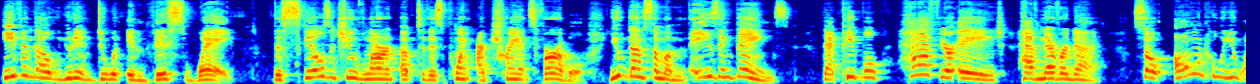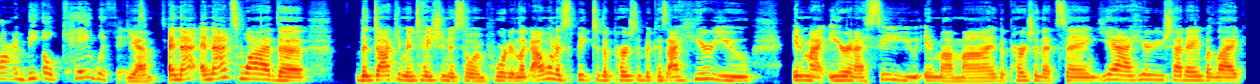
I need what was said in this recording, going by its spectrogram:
even though you didn't do it in this way, the skills that you've learned up to this point are transferable. You've done some amazing things that people half your age have never done. So own who you are and be okay with it. Yeah. And that and that's why the the documentation is so important. Like I want to speak to the person because I hear you in my ear and I see you in my mind. The person that's saying, "Yeah, I hear you, Shade, but like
